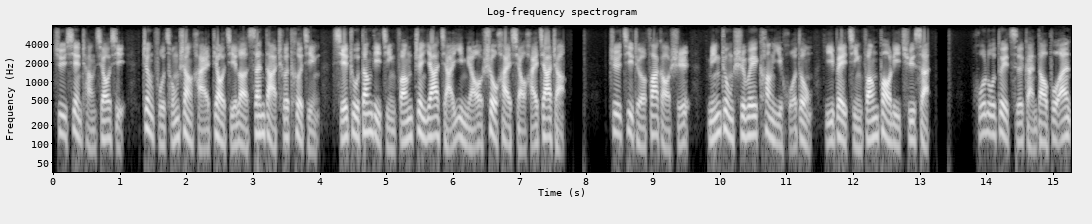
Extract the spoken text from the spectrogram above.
据现场消息，政府从上海调集了三大车特警，协助当地警方镇压假疫苗受害小孩家长。至记者发稿时，民众示威抗议活动已被警方暴力驱散。葫芦对此感到不安。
